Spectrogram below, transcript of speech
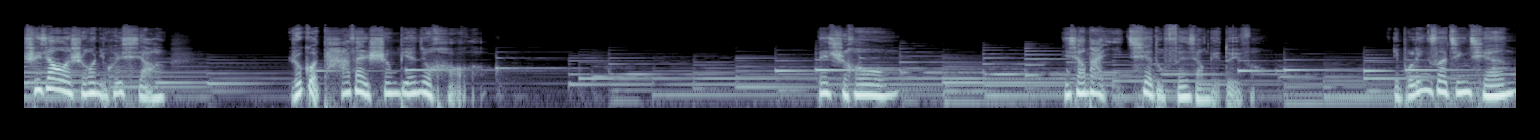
睡觉的时候，你会想，如果他在身边就好了。那时候，你想把一切都分享给对方，你不吝啬金钱、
